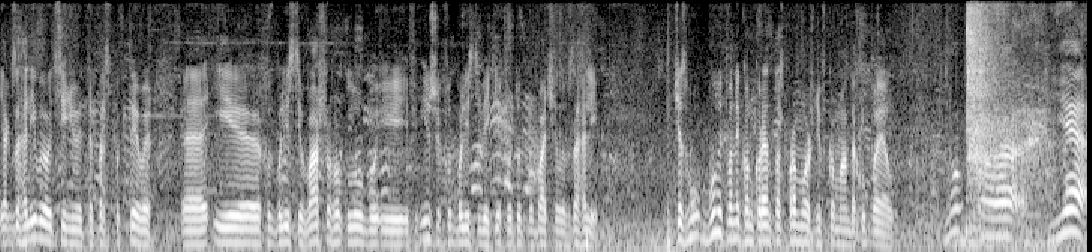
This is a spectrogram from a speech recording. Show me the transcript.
Як взагалі ви оцінюєте перспективи е, і футболістів вашого клубу, і інших футболістів, яких ви тут побачили взагалі? Чи будуть вони конкурентно спроможні в командах УПЛ? Ну, е, є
